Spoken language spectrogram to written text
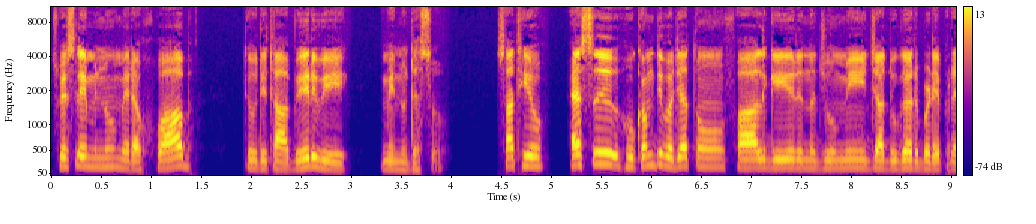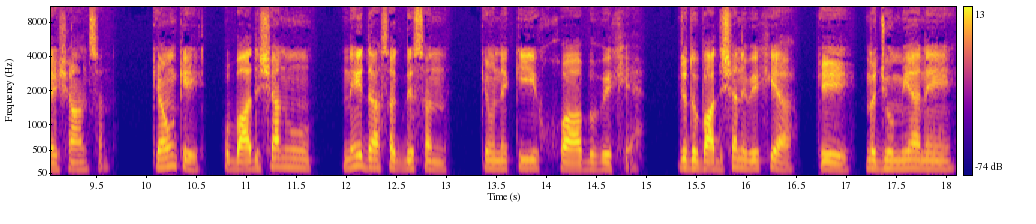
ਸੋ ਇਸ ਲਈ ਮੈਨੂੰ ਮੇਰਾ ਖੁਆਬ ਤੇ ਉਹਦੀ ਤਾਬੀਰ ਵੀ ਮੈਨੂੰ ਦੱਸੋ। ਸਾਥੀਓ, ਇਸ ਹੁਕਮ ਦੀ ਵਜ੍ਹਾ ਤੋਂ ਫਾਲਗੀਰ, ਨਜੂਮੀ, ਜਾਦੂਗਰ ਬੜੇ ਪਰੇਸ਼ਾਨ ਸਨ, ਕਿਉਂਕਿ ਉਹ ਬਾਦਸ਼ਾਹ ਨੂੰ ਨਹੀਂ ਦੱਸ ਸਕਦੇ ਸਨ ਕਿ ਉਹਨੇ ਕੀ ਖੁਆਬ ਵੇਖਿਆ। ਜਦੋਂ ਬਾਦਸ਼ਾਹ ਨੇ ਵੇਖਿਆ ਕਿ ਨਜੂਮੀਆਂ ਨੇ,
